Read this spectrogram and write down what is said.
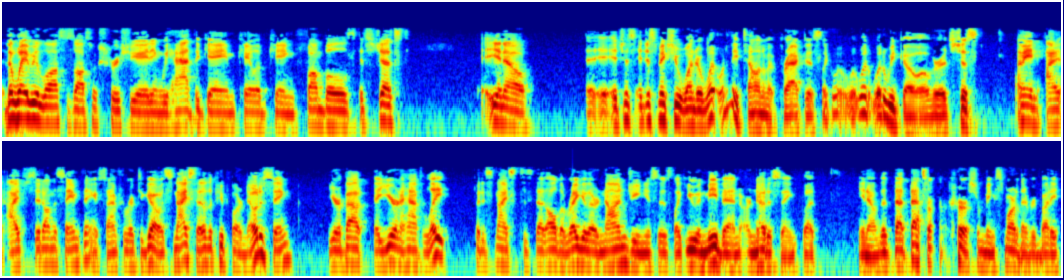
the way we lost is also excruciating. We had the game. Caleb King fumbles. It's just, you know, it, it just it just makes you wonder what what are they telling them at practice? Like what what what do we go over? It's just I mean I I sit on the same thing. It's time for Rick to go. It's nice that other people are noticing. You're about a year and a half late, but it's nice to, that all the regular non geniuses like you and me Ben are noticing. But you know that that that's our curse from being smarter than everybody.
